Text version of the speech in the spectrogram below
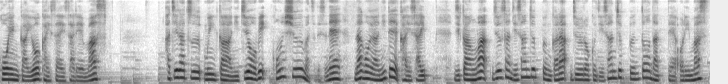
講演会を開催されます。8月6日日曜日今週末ですね。名古屋にて開催。時間は13時30分から16時30分となっております。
